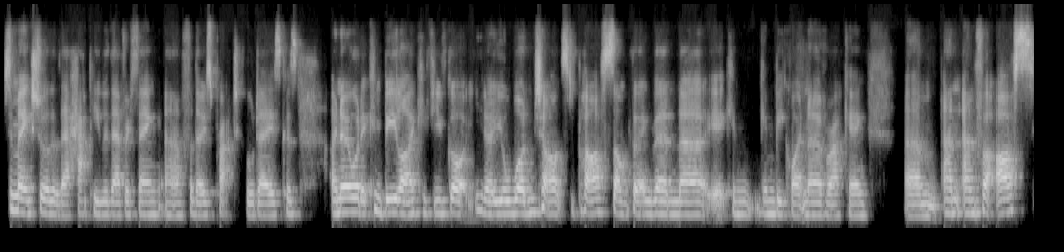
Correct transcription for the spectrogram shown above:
to make sure that they're happy with everything uh, for those practical days because I know what it can be like if you've got, you know, your one chance to pass something, then uh, it can can be quite nerve wracking. Um, and and for us,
